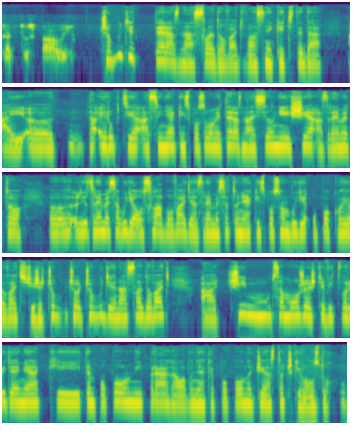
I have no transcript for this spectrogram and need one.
tak to spáli. Čo bude teraz nasledovať vlastne, keď teda aj e, tá erupcia asi nejakým spôsobom je teraz najsilnejšia a zrejme, to, e, zrejme sa bude oslabovať a zrejme sa to nejakým spôsobom bude upokojovať. Čiže čo, čo, čo bude nasledovať a či sa môže ešte vytvoriť aj nejaký ten popolný prach alebo nejaké popolné čiastočky vo vzduchu?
